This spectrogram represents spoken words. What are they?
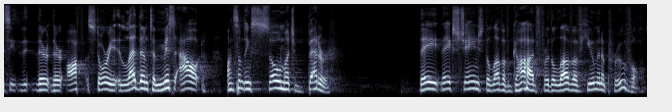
See, their, their off story it led them to miss out on something so much better. They, they exchanged the love of God for the love of human approval.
